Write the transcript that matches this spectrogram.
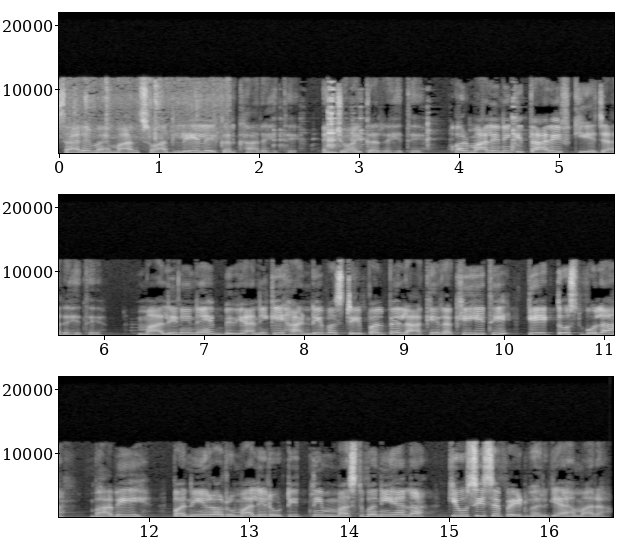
सारे मेहमान स्वाद ले लेकर खा रहे थे एंजॉय कर रहे थे और मालिनी की तारीफ़ किए जा रहे थे। मालिनी ने बिरयानी की हांडी बस टेबल पे लाके रखी ही थी कि एक दोस्त बोला, भाभी, पनीर और रुमाली रोटी इतनी मस्त बनी है ना कि उसी से पेट भर गया हमारा।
